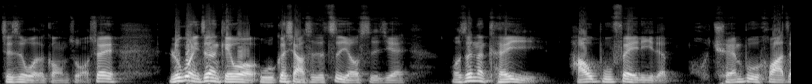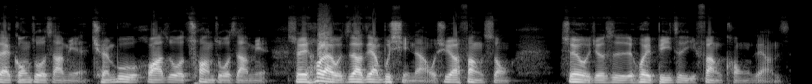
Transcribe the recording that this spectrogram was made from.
这是我的工作，所以。如果你真的给我五个小时的自由时间，我真的可以毫不费力的全部花在工作上面，全部花做创作上面。所以后来我知道这样不行啊，我需要放松，所以我就是会逼自己放空这样子。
